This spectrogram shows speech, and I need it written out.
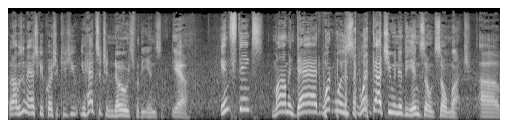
But I was going to ask you a question because you, you had such a nose for the end zone. Yeah. Instincts, mom and dad. What was what got you into the end zone so much? Uh,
